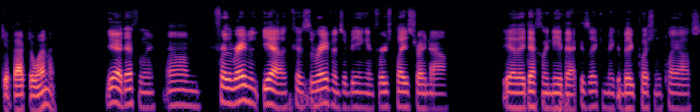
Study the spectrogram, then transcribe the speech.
get back to winning. Yeah, definitely. Um, for the Ravens, yeah, because the Ravens are being in first place right now. Yeah, they definitely need that because they can make a big push in the playoffs.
